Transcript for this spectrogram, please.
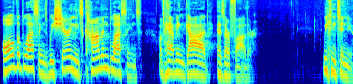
All the blessings. We share in these common blessings of having God as our Father. We continue.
